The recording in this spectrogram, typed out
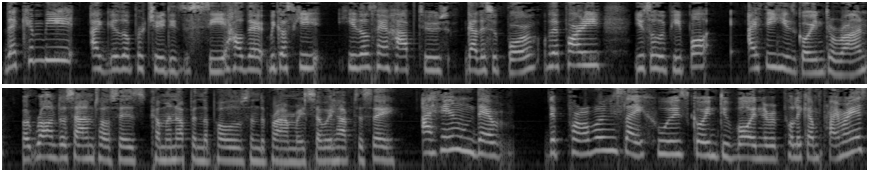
that can be a good opportunity to see how the, because he, he doesn't have to get the support of the party, use other people. I think he's going to run. But Ron DeSantis is coming up in the polls in the primary, so we'll have to see. I think the the problem is like who is going to vote in the Republican primaries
